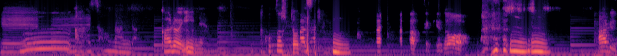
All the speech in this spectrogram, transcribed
へうーーんあそうなんだ。明るいいいね。今年一はつ。うんうんなかったけど、うん。ある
